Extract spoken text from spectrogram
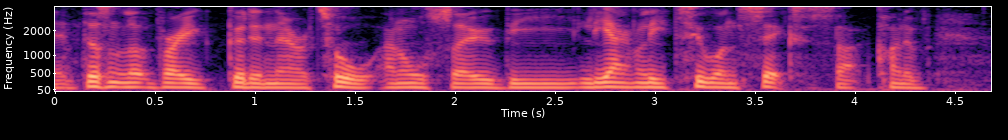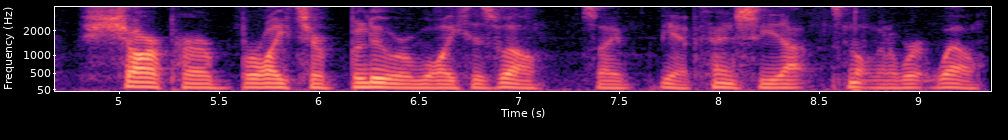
It doesn't look very good in there at all. And also the Lian Li 216 is that kind of sharper, brighter, bluer white as well. So yeah, potentially that's not going to work well.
